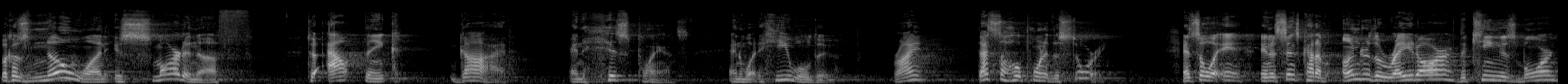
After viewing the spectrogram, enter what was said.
because no one is smart enough to outthink God and his plans and what he will do, right? That's the whole point of the story. And so, in, in, a sense, kind of under the radar, the king is born,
